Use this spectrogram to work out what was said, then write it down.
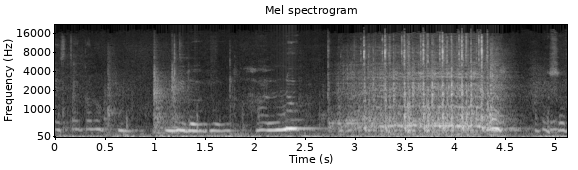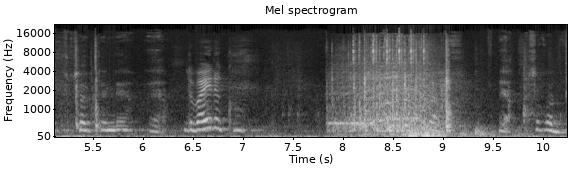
sig stykker du? Hold nu. Og så tryk den der. Ja. Det var i, der kunne. Så. Ja, så går den.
